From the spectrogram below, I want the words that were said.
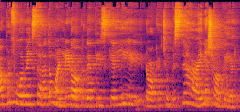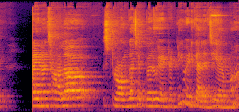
అప్పుడు ఫోర్ వీక్స్ తర్వాత మళ్ళీ డాక్టర్ దగ్గర తీసుకెళ్ళి డాక్టర్ చూపిస్తే ఆయనే షాక్ అయ్యారు. ఆయన చాలా స్ట్రాంగ్గా చెప్పారు ఏంటంటే వీడికి అలర్జీ అమ్మా?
